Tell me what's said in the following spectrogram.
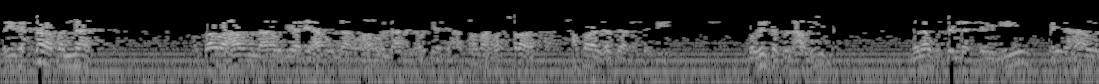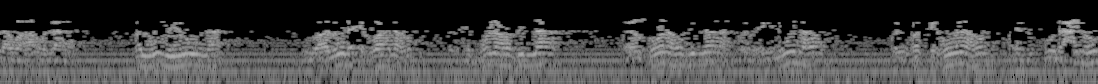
فإذا اختلط الناس وصار هؤلاء أولياء لهؤلاء وهؤلاء أولياء لهؤلاء صار حصل الفساد الكبير وفتنة عظيمة فلا بد من التمييز بين هؤلاء وهؤلاء. فالمؤمنون يوالون إخوانهم ويحبونهم في الله وينصرونهم في الله ويعينونهم ويفتحونهم ويذبون عنهم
